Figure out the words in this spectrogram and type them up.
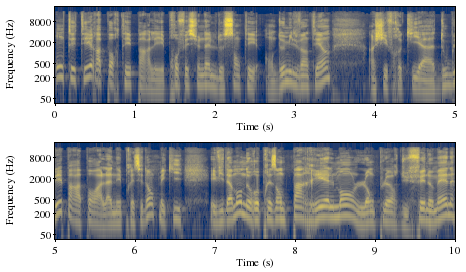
ont été rapportés par les professionnels de santé en 2021, un chiffre qui a doublé par rapport à l'année précédente mais qui évidemment ne représente pas réellement l'ampleur du phénomène.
